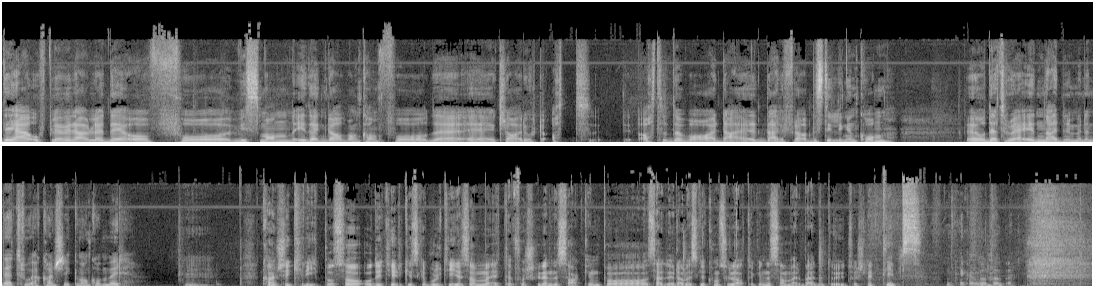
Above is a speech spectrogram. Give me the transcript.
Det jeg opplever er vel det å få, hvis man i den grad man kan få det eh, klargjort at, at det var der, derfra bestillingen kom. Eh, og det tror jeg, nærmere enn det tror jeg kanskje ikke man kommer. Mm. Kanskje Kripos og, og de tyrkiske politiet som etterforsker denne saken på saudiarabiske konsulatet, kunne samarbeidet og utvekslet tips? Det kan godt hende.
